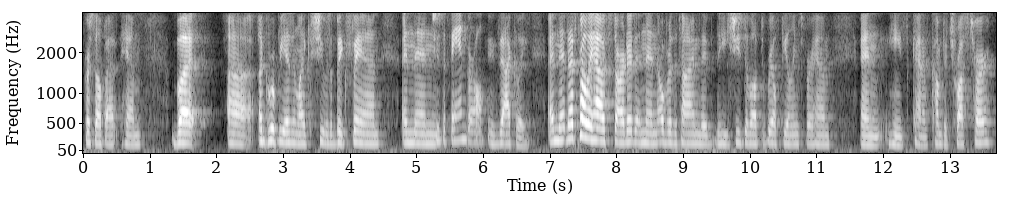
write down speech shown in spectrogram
herself at him, but uh, a groupie isn't like she was a big fan, and then She's a fangirl. Exactly, and th- that's probably how it started. And then over the time, they, he, she's developed real feelings for him, and he's kind of come to trust her.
